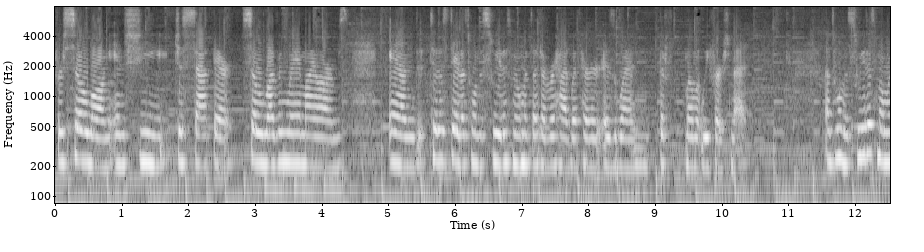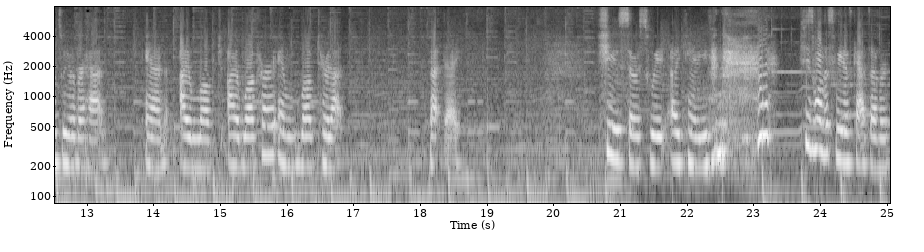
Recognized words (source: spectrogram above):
for so long, and she just sat there so lovingly in my arms. And to this day, that's one of the sweetest moments I've ever had with her is when the moment we first met. That's one of the sweetest moments we've ever had. And I loved, I loved her and loved her that, that day. She is so sweet. I can't even. she's one of the sweetest cats ever.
